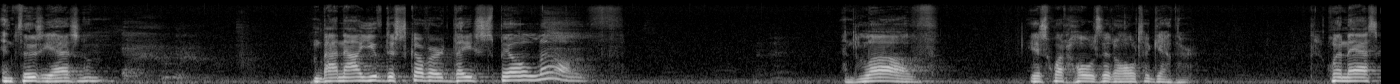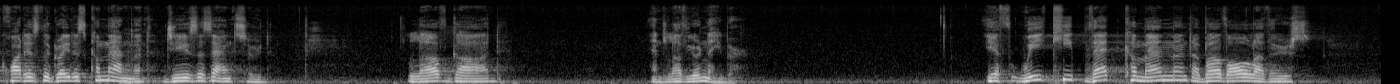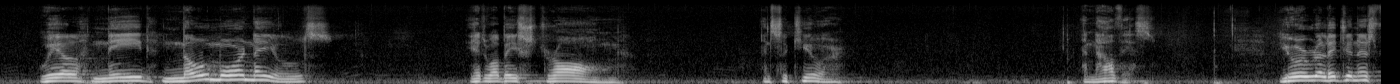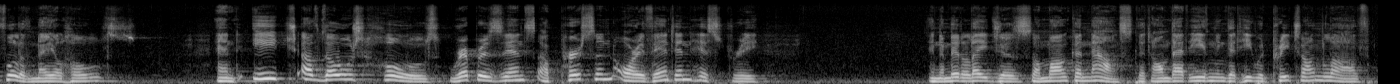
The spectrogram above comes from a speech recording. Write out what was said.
enthusiasm. And by now you've discovered they spell love. And love is what holds it all together. When asked what is the greatest commandment, Jesus answered, Love God and love your neighbor. If we keep that commandment above all others, we'll need no more nails. It will be strong and secure. And now, this your religion is full of nail holes, and each of those holes represents a person or event in history in the Middle Ages, a monk announced that on that evening that he would preach on love.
